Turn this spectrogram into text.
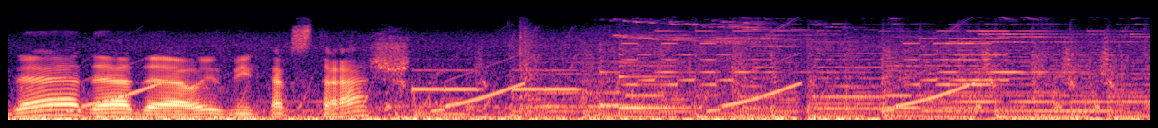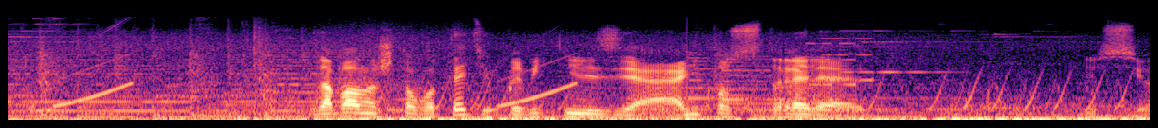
Да, да, да, ой, мне так страшно. Забавно, что вот этих прибить нельзя, они просто стреляют. И все.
